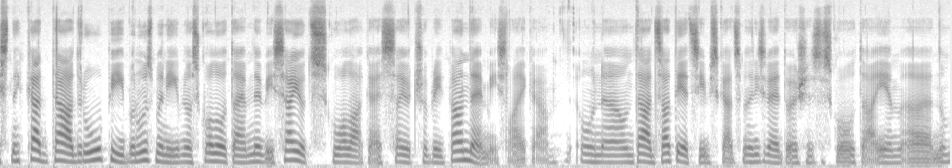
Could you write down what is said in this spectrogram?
es nekad tādu rūpību un uzmanību no skolotājiem nebiju sajūtis skolā, kā es sajūtu šobrīd pandēmijas laikā. Un, un tādas attiecības, kādas man ir izveidojušās ar skolotājiem, nu,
